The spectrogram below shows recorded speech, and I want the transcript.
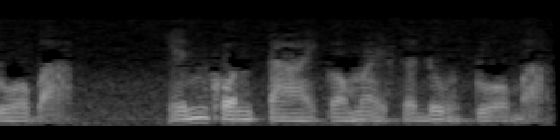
กลัวบาป เห็นคนตายก็ไม่สะดุ้งกลัวบาป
